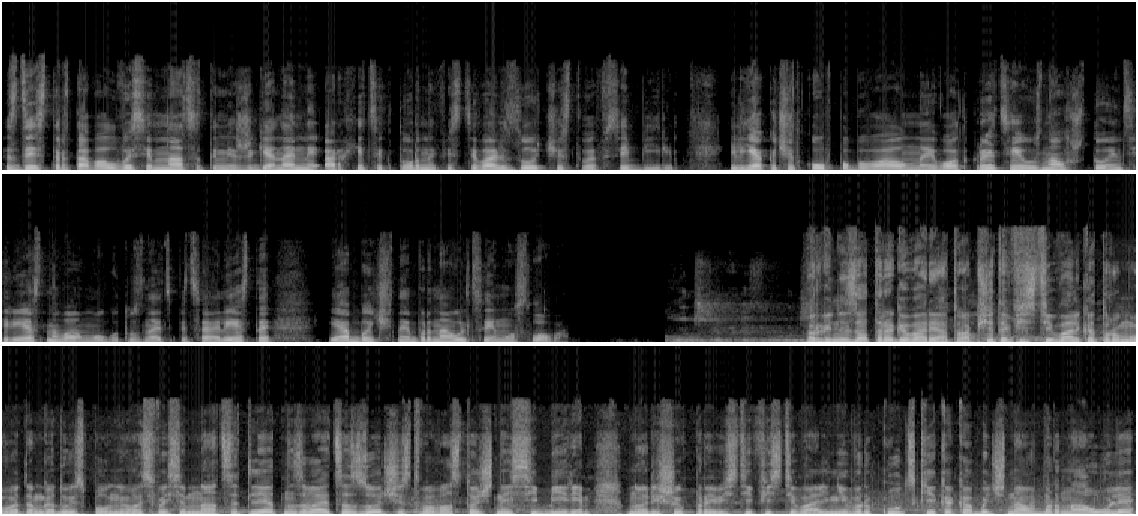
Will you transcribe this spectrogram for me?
Здесь стартовал 18-й межрегиональный архитектурный фестиваль зодчества в Сибири. Илья Кочетков побывал на его открытии и узнал, что интересного могут узнать специалисты и обычные барнаульцы ему слова. Лучших Организаторы говорят, вообще-то фестиваль, которому в этом году исполнилось 18 лет, называется «Зодчество Восточной Сибири». Но решив провести фестиваль не в Иркутске, как обычно, а в Барнауле,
